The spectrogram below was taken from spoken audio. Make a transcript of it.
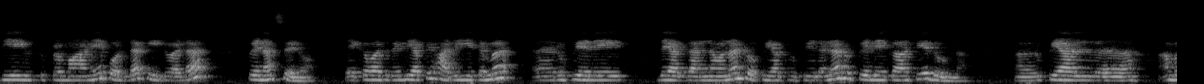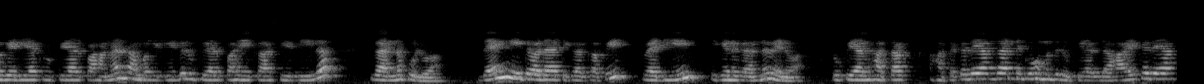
දිය යුතු ප්‍රමාණය පොඩ්ඩක් ඊට වඩා වෙනස් වෙනවා. ඒක වසරේදී අපි හරියටම රුපියලේ දෙයක් ගන්නවා නම් ටොපියක් රුපියල නම් රුපියලේ කාසිය දුන්නා. රුපියල් අඹ ගෙඩියක් රුපියල් පහ නම් අඹ ගෙඩියට රුපියල් පහේ කාසිය දීලා ගන්න පුළුවන්. දැන් ඊට වඩා ටිකක් අපි වැඩියෙන් ඉගෙන ගන්න වෙනවා. රුපියල් 7ක් 7ක දෙයක් ගන්න කොහොමද රුපියල් 10ක දෙයක්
